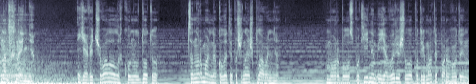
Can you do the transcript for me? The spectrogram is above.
Натхнення. Я відчувала легку нудоту. Це нормально, коли ти починаєш плавання. Море було спокійним, і я вирішила подрімати пару годин.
